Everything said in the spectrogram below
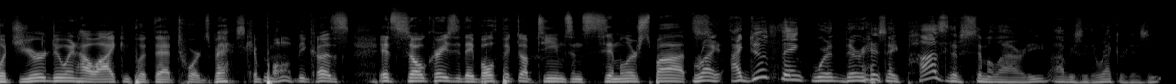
what you're doing how i can put that towards basketball Mm-hmm. because it's so crazy they both picked up teams in similar spots Right. I do think where there is a positive similarity, obviously the record isn't,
